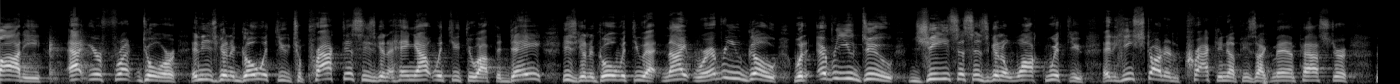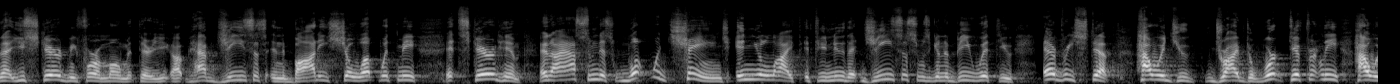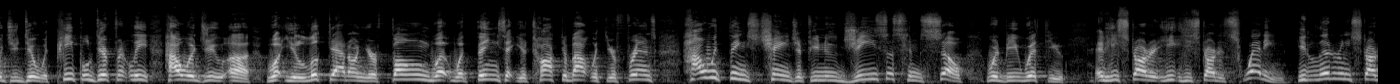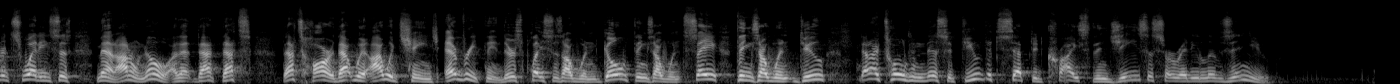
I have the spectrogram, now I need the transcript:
at your front door and he's going to go with you to practice. He's going to hang out with you throughout the day. He's going to go with you at night. Wherever you go, whatever you do, Jesus is going to walk with you. And he started cracking up. He's like, Man, Pastor, man, you scared scared me for a moment there. You uh, have Jesus in the body show up with me. It scared him. And I asked him this what would change in your life if you knew that Jesus was going to be with you every step? How would you drive to work differently? How would you deal with people differently? How would you, uh, what you looked at on your phone, what, what things that you talked about with your friends? How would things change if you knew Jesus himself would be with you? and he started he, he started sweating he literally started sweating he says man i don't know that, that, that's that's hard. That would I would change everything. There's places I wouldn't go, things I wouldn't say, things I wouldn't do. Then I told him this, if you've accepted Christ, then Jesus already lives in you.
